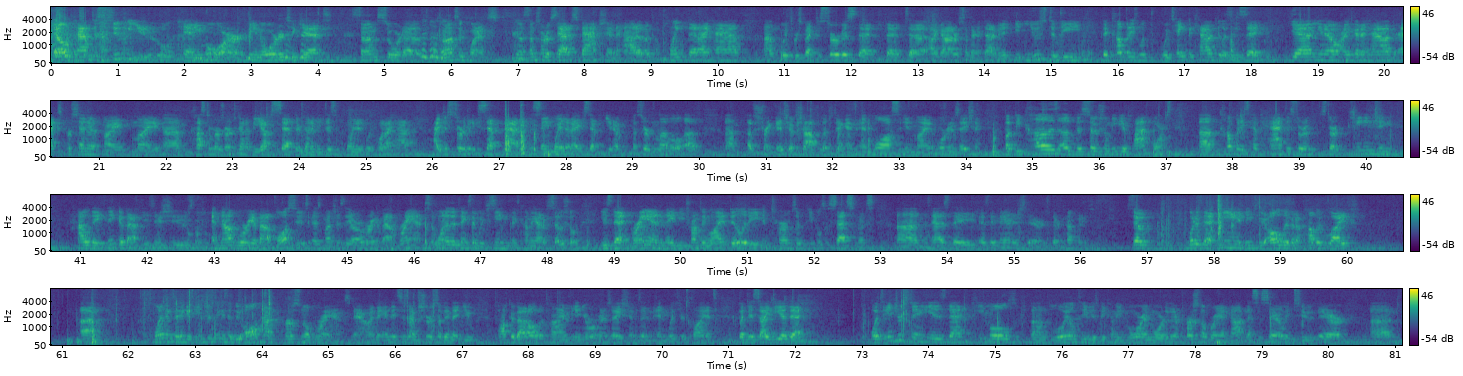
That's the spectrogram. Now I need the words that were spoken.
don't have to sue you anymore in order to get some sort of consequence, you know, some sort of satisfaction out of a complaint that I have um, with respect to service that, that uh, I got or something like that. I mean, it, it used to be that companies would, would take the calculus and say, yeah, you know, I'm going to have X percent of my, my um, customers are going to be upset. They're going to be disappointed with what I have. I just sort of accept that in the same way that I accept, you know, a certain level of, um, of shrinkage, of shoplifting, and, and loss in my organization. But because of the social media platforms, um, companies have had to sort of start changing how they think about these issues and not worry about lawsuits as much as they are worrying about brand. So one of the things that we've seen that coming out of social is that brand may be trumping liability in terms of people's assessments um, as they as they manage their their companies. So what does that mean? It means we all live in a public life. Um, one of the things I think is interesting is that we all have personal brands now, and, and this is, I'm sure, something that you talk about all the time in your organizations and, and with your clients. But this idea that what's interesting is that people's um, loyalty is becoming more and more to their personal brand, not necessarily to their um,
